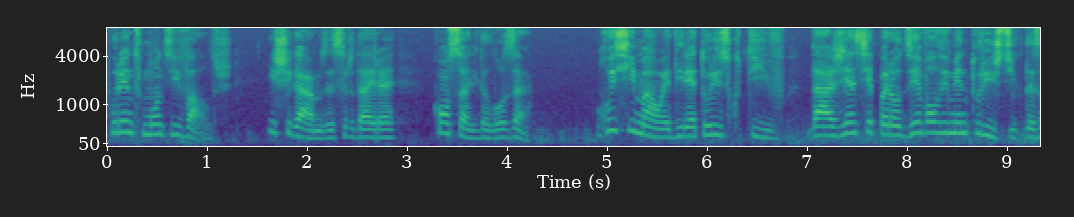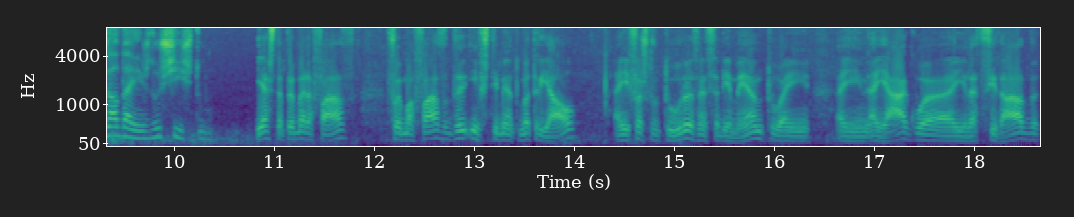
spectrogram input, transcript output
por entre montes e vales, e chegámos a Cerdeira, Conselho da Lousã. Rui Simão é diretor executivo da Agência para o Desenvolvimento Turístico das Aldeias do Xisto. Esta primeira fase foi uma fase de investimento material em infraestruturas, em saneamento, em, em, em água, em eletricidade,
